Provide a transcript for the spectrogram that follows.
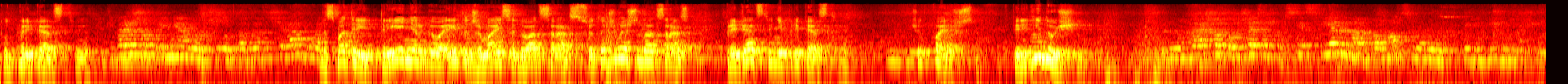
тут препятствие. Хорошо, пример, вот. Да смотри, тренер говорит, отжимайся 20 раз. Все, ты отжимаешься 20 раз. Препятствие, не препятствие. Что ты паришься? Впереди идущий. Ну хорошо, получается, что все сферы надо по максимуму впереди идущие.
